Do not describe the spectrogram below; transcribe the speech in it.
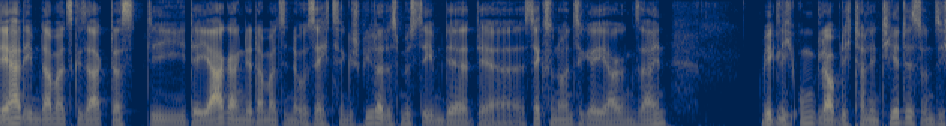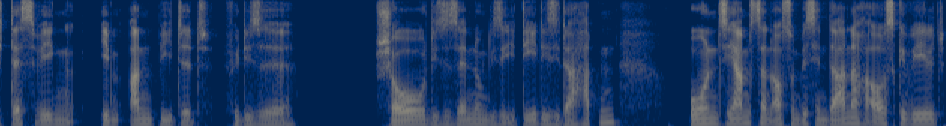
der hat eben damals gesagt, dass die, der Jahrgang, der damals in der U16 gespielt hat, das müsste eben der, der 96er Jahrgang sein, wirklich unglaublich talentiert ist und sich deswegen eben anbietet für diese Show, diese Sendung, diese Idee, die sie da hatten. Und sie haben es dann auch so ein bisschen danach ausgewählt,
